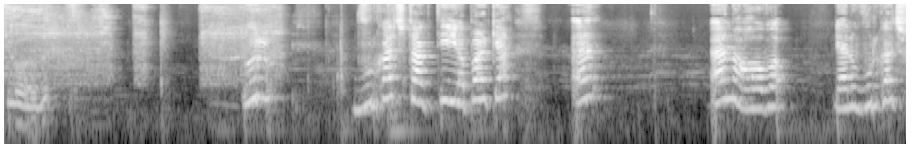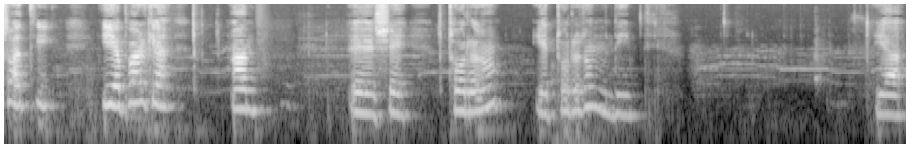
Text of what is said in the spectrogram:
şey oldu. Vur, vurkaç taktiği yaparken en en hava yani vurkaç taktiği yaparken ben e, şey Toron'un ya Toron'un mu diyeyim? Ya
